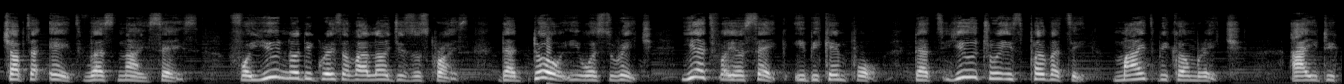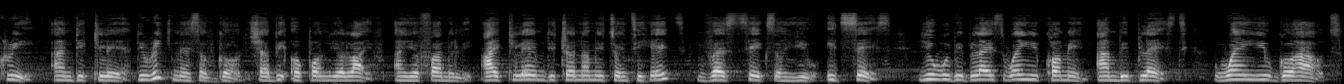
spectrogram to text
chapter 8, verse 9 says, For you know the grace of our Lord Jesus Christ, that though he was rich, yet for your sake he became poor, that you through his poverty might become rich. I decree and declare the richness of God shall be upon your life and your family. I claim Deuteronomy 28, verse 6 on you. It says, You will be blessed when you come in and be blessed when you go out.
